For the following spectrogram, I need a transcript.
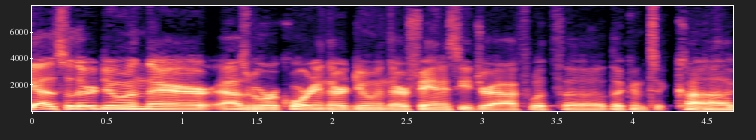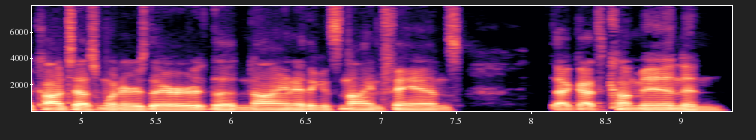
Yeah, so they're doing their as we're recording, they're doing their fantasy draft with uh, the con- uh, contest winners. They're the nine, I think it's nine fans that got to come in, and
